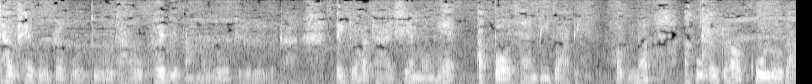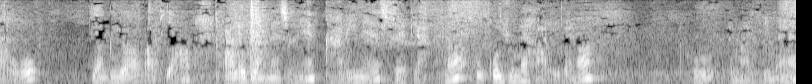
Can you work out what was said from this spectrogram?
ထောက်ထဲဖို့အတွက်ကိုသူ့ကိုဒါကိုခွဲပြစ်ပါမလို့ဒီလိုလေးလုပ်ထားအဲ့တော့ဒါရင်မုံရဲ့အပေါ်ချမ်းပြီးသွားပြီဟုတ်ပြီနော်အခုအဲ့တော့ကိုလိုတာကိုပြန်ပြီးတော့ပေါ့ပြအောင်ဘာလို့ပြန်လဲဆိုရင်ဒါလေးနဲ့ဆွဲပြနော်အခုကိုယူမဲ့ဟာလေးပဲနော်အခုဒီမှာကြည့်မယ်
